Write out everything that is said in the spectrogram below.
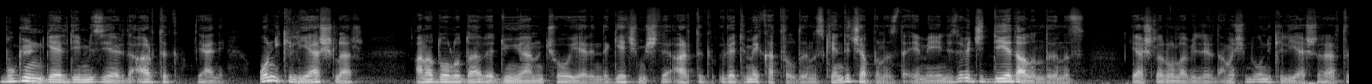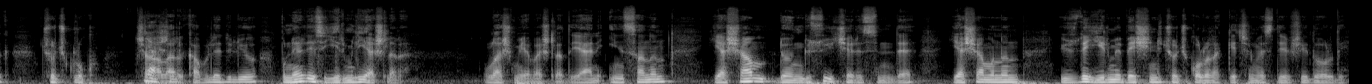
bugün geldiğimiz yerde artık yani 12'li yaşlar Anadolu'da ve dünyanın çoğu yerinde geçmişte artık üretime katıldığınız, kendi çapınızda, emeğinizde ve ciddiye de alındığınız yaşlar olabilirdi. Ama şimdi 12'li yaşlar artık çocukluk çağları Yaşlı. kabul ediliyor. Bu neredeyse 20'li yaşlara ulaşmaya başladı. Yani insanın yaşam döngüsü içerisinde yaşamının yüzde 25'ini çocuk olarak geçirmesi diye bir şey doğru değil.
